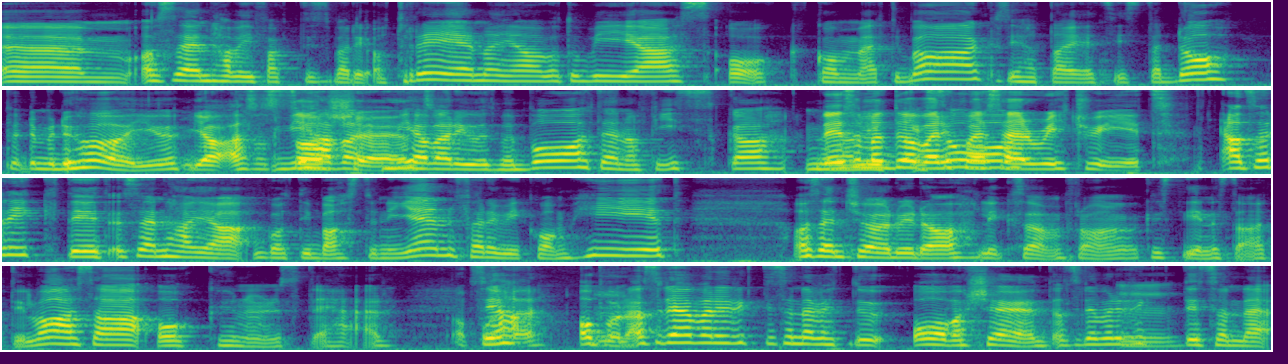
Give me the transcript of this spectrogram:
Ehm, och sen har vi faktiskt varit och tränat jag och Tobias och kommer tillbaks, jag har tagit ett sista dopp. Men du hör ju. Ja, alltså så vi, har, skönt. vi har varit ute med båten och fiskat. Det är som att du har varit på en sån här retreat. Alltså riktigt, sen har jag gått i bastun igen före vi kom hit. Och sen körde vi då liksom från Kristinestad till Vasa och nu är det här. Och Så jag, där. och Mm. Alltså det har varit riktigt sån där vet du, åh vad skönt. Alltså det har varit riktigt sån där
